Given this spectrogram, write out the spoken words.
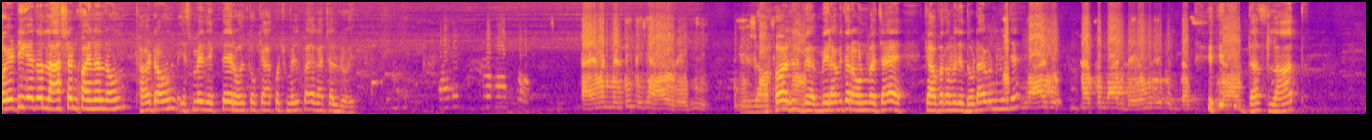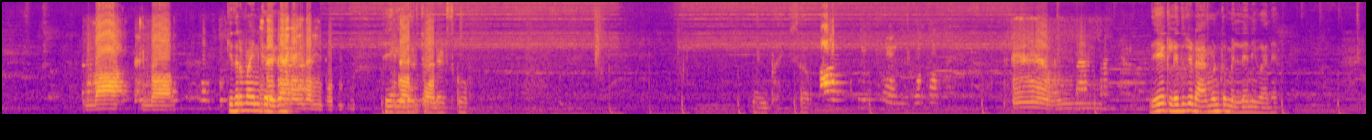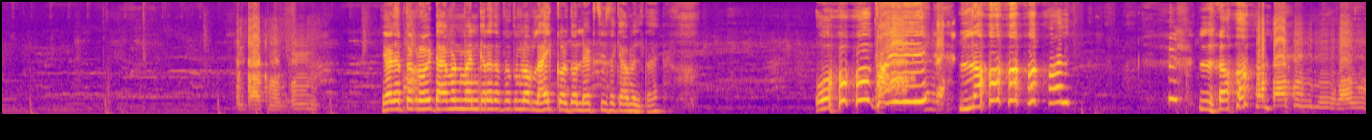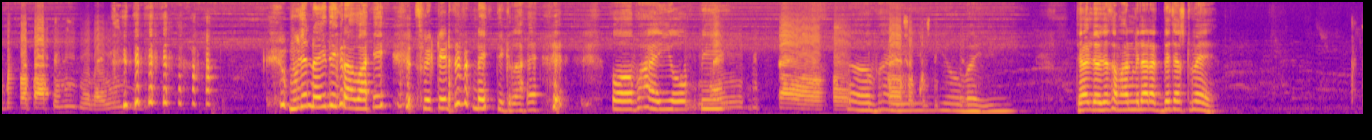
ओके ठीक है तो last and final round third round इसमें देखते हैं रोहित को क्या कुछ मिल पाएगा। चल रोहित। डायमंड मिलती तुझे हार हो रहेगी मेरा भी तो राउंड बचा है। क्या पता मुझे दो डायमंड मिल जाए। दस लाख देगा मुझे दस दस लाख? लाख लाख। किधर माइन करेगा? ठीक है इधर चल। लेट्स गो भाई साहब देख ले तुझे डायमंड तो मिलने नहीं वाले। यार जब तक रोहित डायमंड माइन करे तब तक तुम लोग लाइक कर दो लेट्स सी से क्या मिलता है। ओहो भाई! लॉल! बताते भी नहीं भाई बताते भी नहीं भाई मुझे नहीं दिख रहा भाई। स्पेक्टेटर पे नहीं दिख रहा है। ओ भाई दिखता है। ओ भाई ओ भाई। चल जो जो सामान मिला रख दे चेस्ट में।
